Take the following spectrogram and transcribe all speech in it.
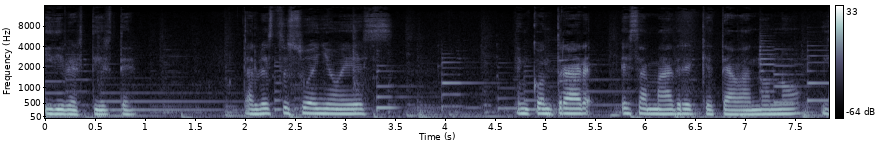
y divertirte. Tal vez tu sueño es encontrar esa madre que te abandonó y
